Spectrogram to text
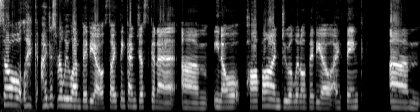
So, like, I just really love video. So, I think I'm just gonna, um, you know, pop on, do a little video. I think um,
